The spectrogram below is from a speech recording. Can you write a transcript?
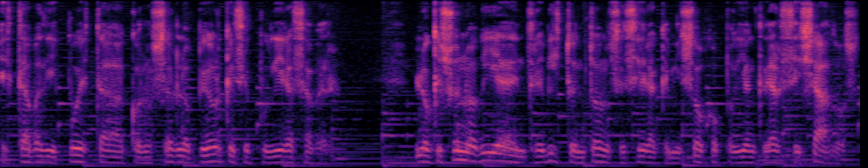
Estaba dispuesta a conocer lo peor que se pudiera saber. Lo que yo no había entrevisto entonces era que mis ojos podían quedar sellados,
